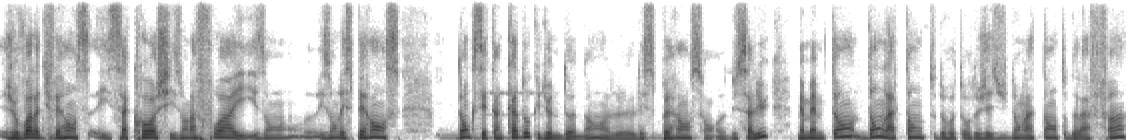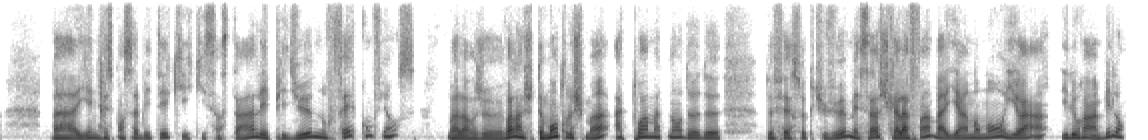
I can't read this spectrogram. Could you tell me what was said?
je vois la différence. Ils s'accrochent, ils ont la foi, ils ont l'espérance. Donc c'est un cadeau que Dieu nous donne, hein, l'espérance du salut. Mais en même temps, dans l'attente de retour de Jésus, dans l'attente de la fin, bah, il y a une responsabilité qui, qui s'installe et puis Dieu nous fait confiance. Alors je, voilà, je te montre le chemin. À toi maintenant de, de, faire ce que tu veux, mais sache qu'à la fin, bah, il y a un moment, il y, il y aura un bilan.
